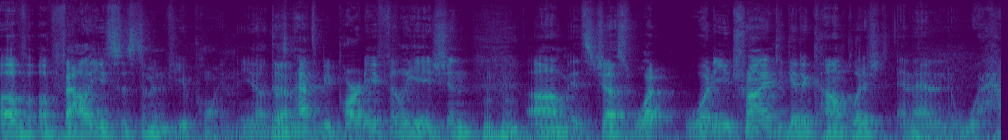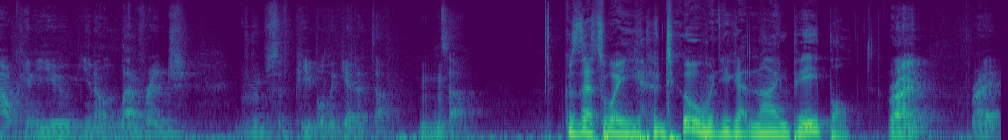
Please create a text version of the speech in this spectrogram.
of, of value system and viewpoint. You know it doesn't Yeah. have to be party affiliation. Um, it's just what what are you trying to get accomplished? And then how can you you know leverage groups of people to get it done? So. Because that's the way you got to do it when you got nine people. Right. right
